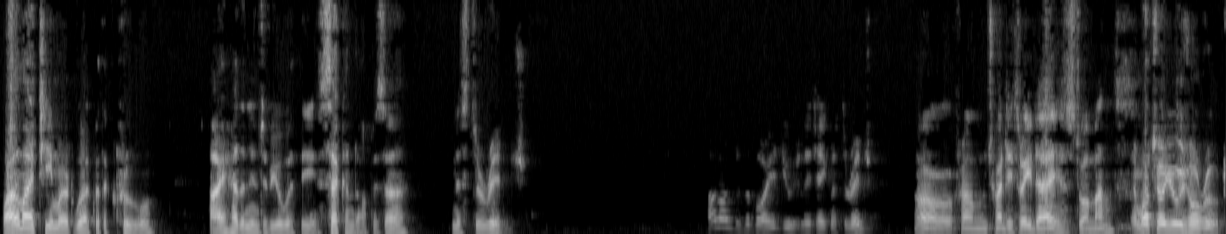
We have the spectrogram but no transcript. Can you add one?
While my team were at work with the crew, I had an interview with the second officer, Mr. Ridge. How long does the voyage usually take, Mr. Ridge? Oh, from 23 days to a month. And what's your usual route?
